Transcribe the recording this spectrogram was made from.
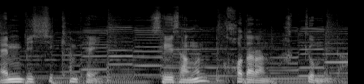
MBC 캠페인 세상은 커다란 학교입니다.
